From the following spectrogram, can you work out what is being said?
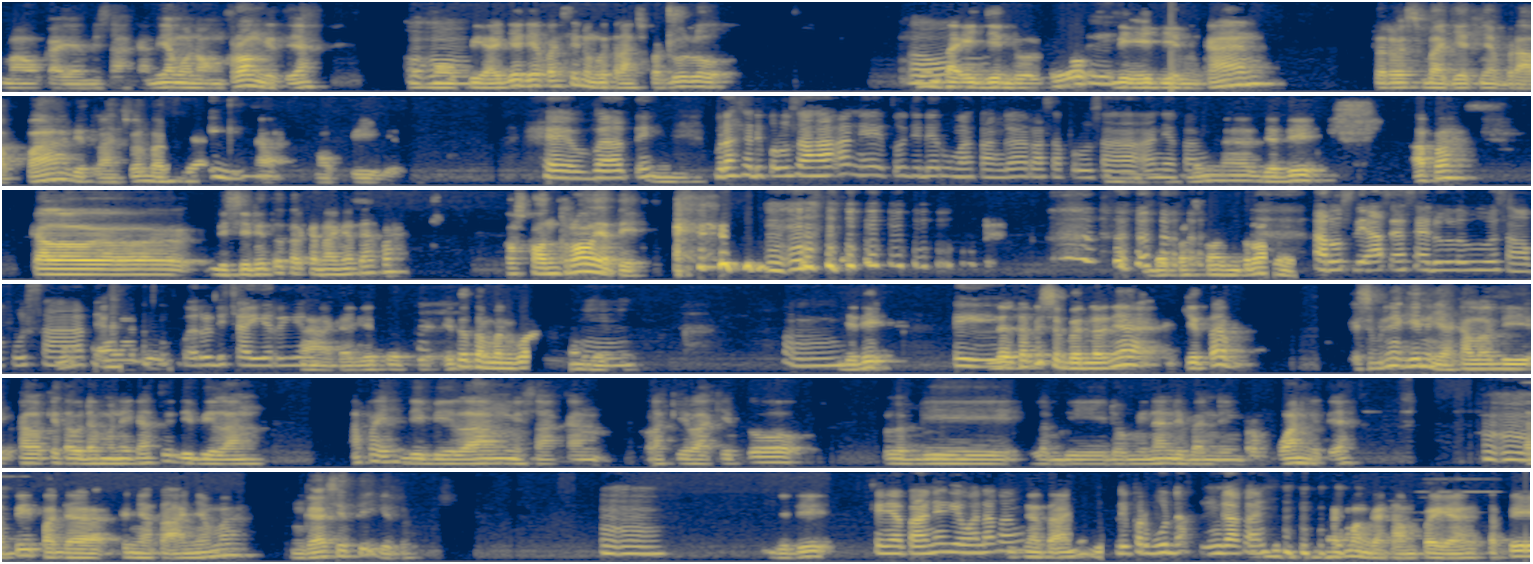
mau kayak misalkan dia mau nongkrong gitu ya mm -hmm. ngopi aja dia pasti nunggu transfer dulu. Oh. minta izin dulu diizinkan terus budgetnya berapa ditransfer baru dia bisa ngopi gitu hebat nih hmm. berasa di perusahaan ya itu jadi rumah tangga rasa perusahaan ya kan benar jadi apa kalau di sini tuh terkenalnya tuh apa cost control ya ti bebas kontrol ya. harus di ACC dulu sama pusat ya kan? baru dicairin nah kayak gitu itu temen gue Hmm. Hmm. jadi Iya. da- tapi sebenarnya kita sebenarnya gini ya kalau di kalau kita udah menikah tuh dibilang apa ya dibilang misalkan laki-laki itu lebih lebih dominan dibanding perempuan gitu ya. Mm-mm. tapi pada kenyataannya mah enggak sih Ti, gitu. Mm-mm. jadi kenyataannya gimana kang? kenyataannya diperbudak enggak kan? Memang nggak sampai ya. Tapi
